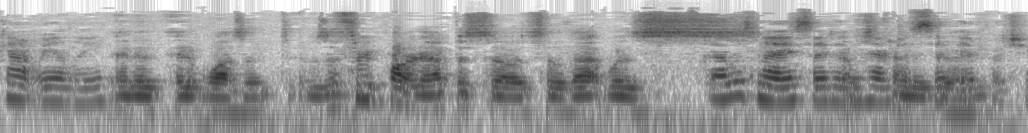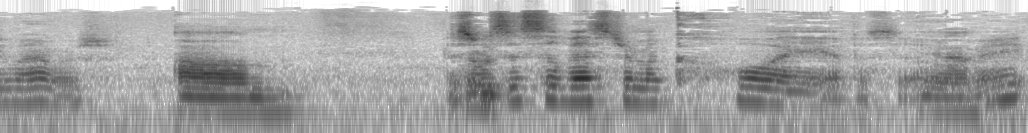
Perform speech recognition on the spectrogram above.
Not really. and it, it wasn't. It was a three-part episode, so that was That was nice. I didn't was have to kinda sit there good. for two hours. Um, This There was was- a Sylvester McCoy episode, Yeah. right?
